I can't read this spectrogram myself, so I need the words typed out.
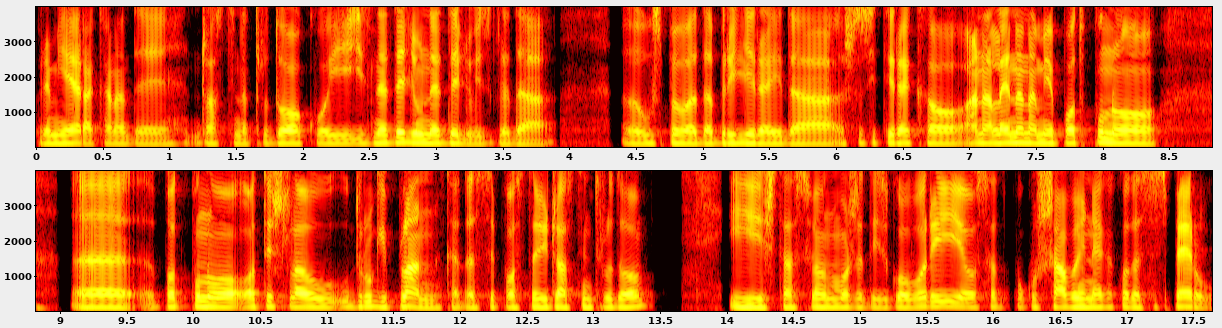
premijera Kanade Justina Trudeau koji iz nedelju u nedelju izgleda uspeva da briljira i da, što si ti rekao, Ana Lena nam je potpuno uh, e, potpuno otišla u, u drugi plan kada se postavi Justin Trudeau i šta sve on može da izgovori i evo sad pokušavaju nekako da se speru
